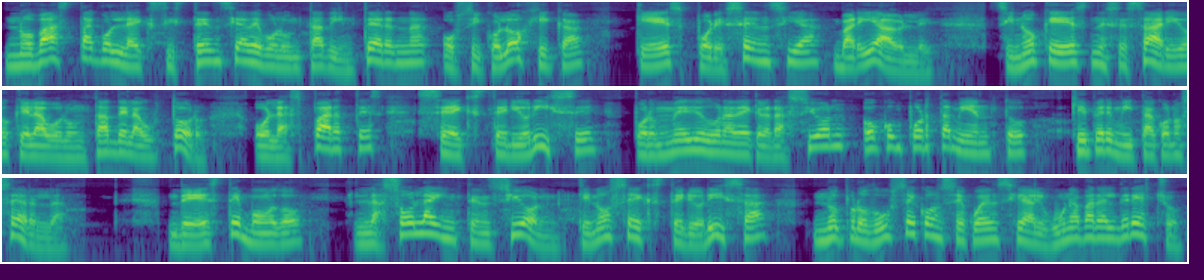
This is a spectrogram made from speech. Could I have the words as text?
no basta con la existencia de voluntad interna o psicológica que es por esencia variable, sino que es necesario que la voluntad del autor o las partes se exteriorice por medio de una declaración o comportamiento que permita conocerla. De este modo, la sola intención que no se exterioriza no produce consecuencia alguna para el derecho,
